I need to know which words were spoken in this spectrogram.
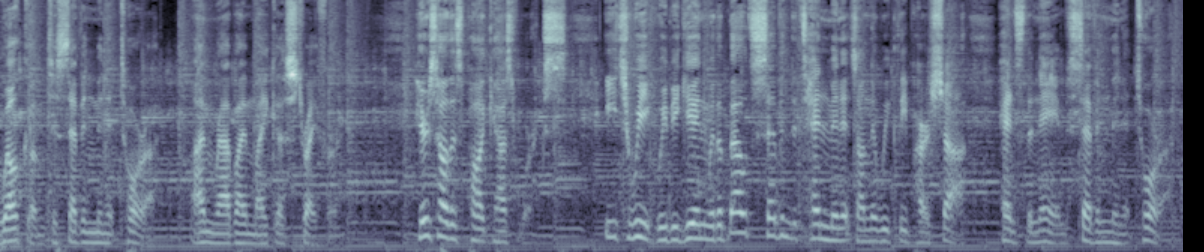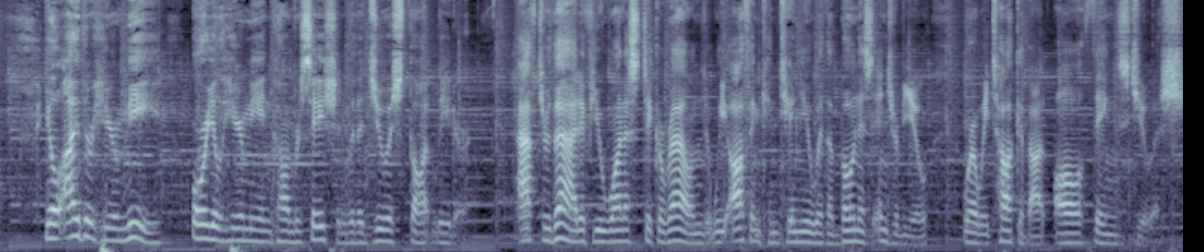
Welcome to 7 Minute Torah. I'm Rabbi Micah Streifer. Here's how this podcast works. Each week we begin with about 7 to 10 minutes on the weekly Parsha, hence the name 7 Minute Torah. You'll either hear me or you'll hear me in conversation with a Jewish thought leader. After that, if you want to stick around, we often continue with a bonus interview where we talk about all things Jewish.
